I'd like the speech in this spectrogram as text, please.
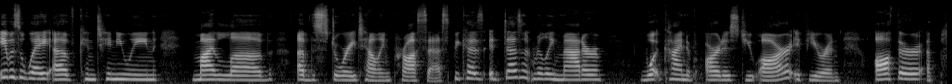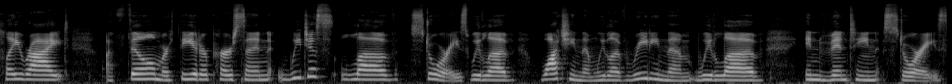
it was a way of continuing my love of the storytelling process because it doesn't really matter what kind of artist you are, if you're an author, a playwright, a film or theater person, we just love stories. We love watching them, we love reading them, we love inventing stories.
